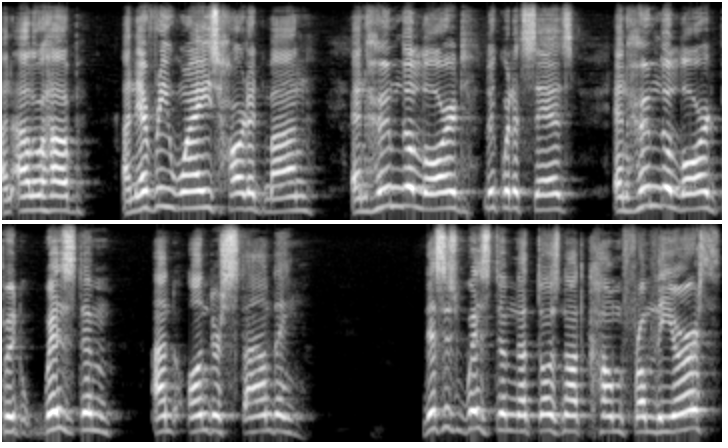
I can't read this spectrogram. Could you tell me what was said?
and Aholiab and every wise hearted man, in whom the Lord, look what it says, in whom the Lord put wisdom and understanding. This is wisdom that does not come from the earth,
